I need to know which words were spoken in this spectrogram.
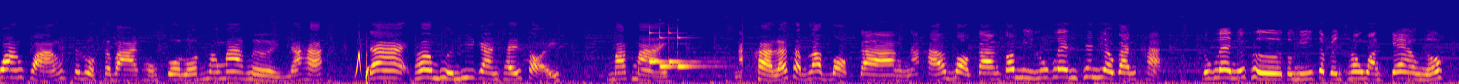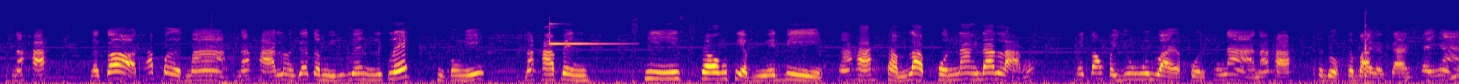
กว้างขวางสะดวกสบายของตัวรถมากๆเลยนะคะ ได้เพิ่มพื้นที่การใช้สอยมากมายนะคะและสำหรับเบาะกลางนะคะเบาะกลางก็มีลูกเล่นเช่นเดียวกันค่ะ ลูกเล่นก็คือตรงนี้จะเป็นช่องวางแก้วเนอะนะคะ แล้วก็ถ้าเปิดมานะคะมันก็จะมีลูกเล่นเล็กๆอยู่ตรงนี้นะคะเป็น ที่ช่องเสียบ USB นะคะสำหรับคนนั่งด้านหลัง ไม่ต้องไปยุ่งวุ่นวายกับคนข้างหน้านะคะ สะดวกสบายกับการใช้งาน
